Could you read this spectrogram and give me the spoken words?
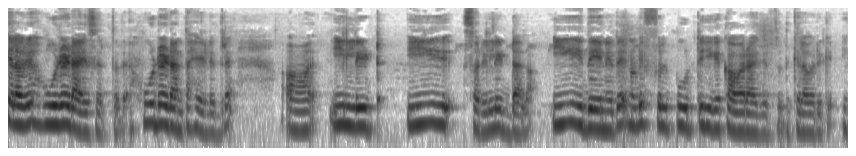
ಕೆಲವರಿಗೆ ಹೂಡೆಡ್ ಐಸ್ ಇರ್ತದೆ. ಹೂಡೆಡ್ ಅಂತ ಹೇಳಿದರೆ ಈ ಲಿಡ್ ಈ ಸಾರಿ ಲಿಡ್ ಅಲ್ಲ, ಈ ಇದೇನಿದೆ, ನೋಡಿ ಫುಲ್ ಪೂರ್ತಿ ಹೀಗೆ ಕವರ್ ಆಗಿರ್ತದೆ ಕೆಲವರಿಗೆ. ಈ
